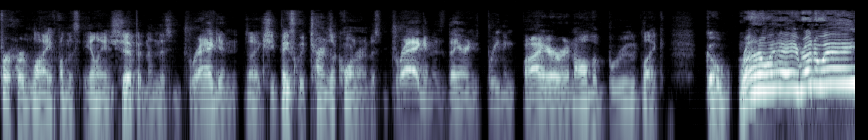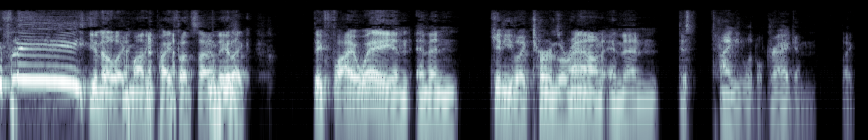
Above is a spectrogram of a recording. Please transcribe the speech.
for her life on this alien ship, and then this dragon, like she basically turns a corner, and this dragon is there, and he's breathing fire, and all the Brood like go run away, run away, flee, you know, like Monty Python style. They Mhm. like they fly away, and and then Kitty like turns around, and then this tiny little dragon like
